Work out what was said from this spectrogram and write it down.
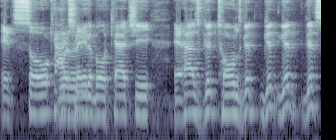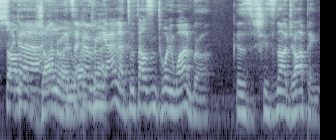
It's so Catchy. relatable, catchy. It has good tones, good, good, good, good solid Like a- genre. It's like a track. Rihanna 2021, bro. Because she's not dropping.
